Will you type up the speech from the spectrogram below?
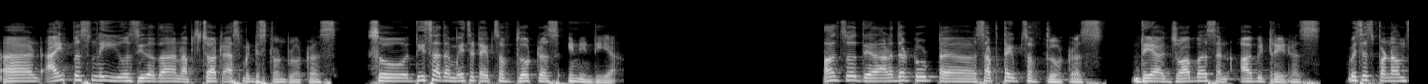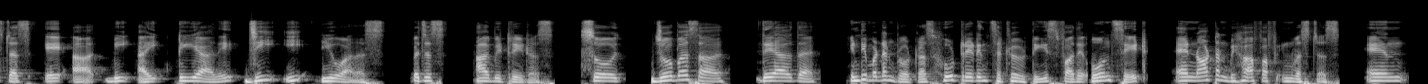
And I personally use Zerodha and Upstox as my discount brokers. So these are the major types of brokers in India. Also, there are other two uh, subtypes of brokers. They are jobbers and arbitrators, which is pronounced as A R B I T R A G E U R S, which is arbitrators. So, jobbers are they are the independent brokers who trade in securities for their own sake and not on behalf of investors. And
